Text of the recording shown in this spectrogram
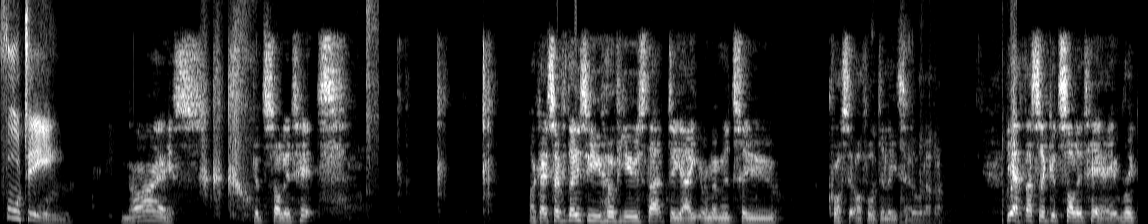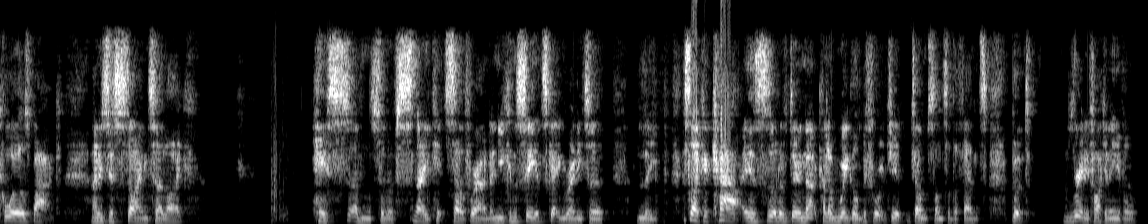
14. Nice. Good solid hit. Okay, so for those of you who have used that D8, remember to cross it off or delete it or whatever. Yeah, that's a good solid hit. It recoils back and it's just starting to like hiss and sort of snake itself around, and you can see it's getting ready to leap. It's like a cat is sort of doing that kind of wiggle before it j- jumps onto the fence, but really fucking evil.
